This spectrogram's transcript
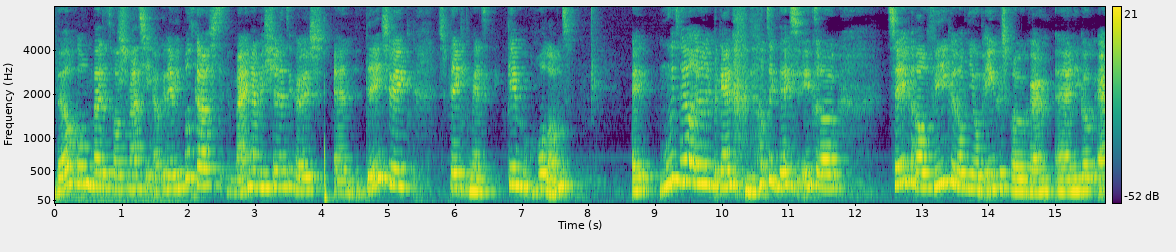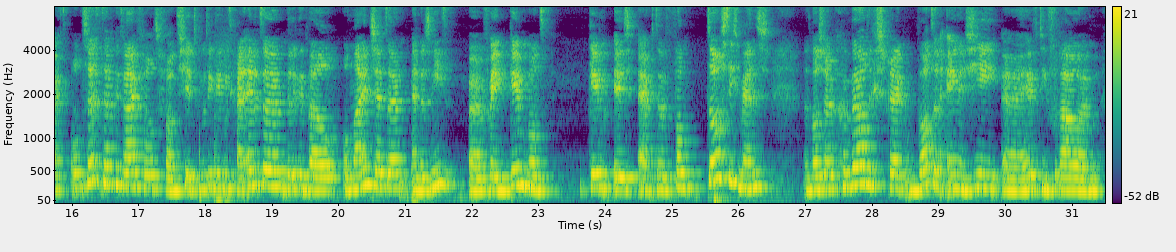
Welkom bij de Transformatie Academie podcast. Mijn naam is Jeannette Geus en deze week spreek ik met Kim Holland. Ik moet heel eerlijk bekennen dat ik deze intro zeker al vier keer opnieuw heb ingesproken. En ik ook echt ontzettend heb getwijfeld van shit, moet ik dit niet gaan editen? Wil ik dit wel online zetten? En is niet uh, vanwege Kim, want Kim is echt een fantastisch mens. Het was een geweldig gesprek. Wat een energie uh, heeft die vrouw. En,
